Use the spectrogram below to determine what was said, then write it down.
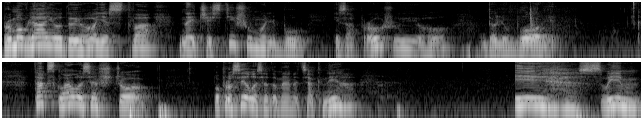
промовляю до його єства найчистішу мольбу і запрошую його до любові. Так склалося, що попросилася до мене ця книга, і своїм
